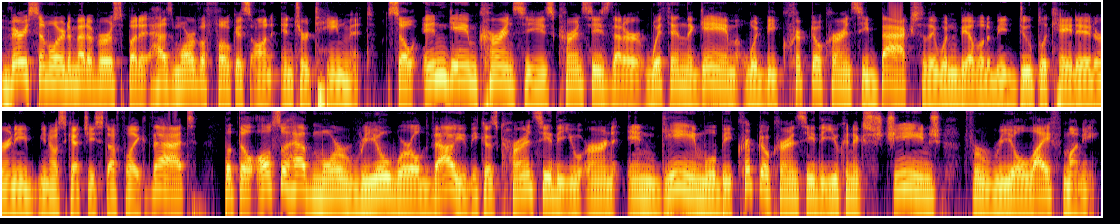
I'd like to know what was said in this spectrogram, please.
very similar to metaverse, but it has more of a focus on entertainment. So in-game currencies, currencies that are within the game would be cryptocurrency backed. So they wouldn't be able to be duplicated or any, you know, sketchy stuff like that but they'll also have more real world value because currency that you earn in game will be cryptocurrency that you can exchange for real life money.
